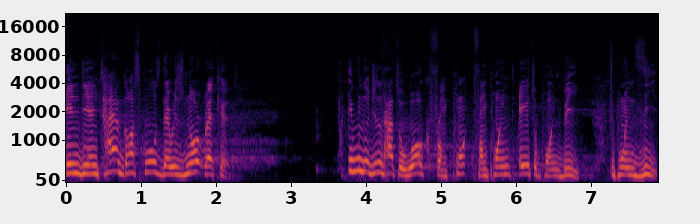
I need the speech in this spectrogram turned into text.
In the entire Gospels, there is no record. Even though Jesus had to walk from point, from point A to point B to point Z,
